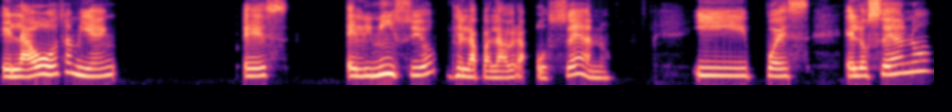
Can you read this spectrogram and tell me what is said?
el AO también es el inicio de la palabra océano. Y pues el océano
